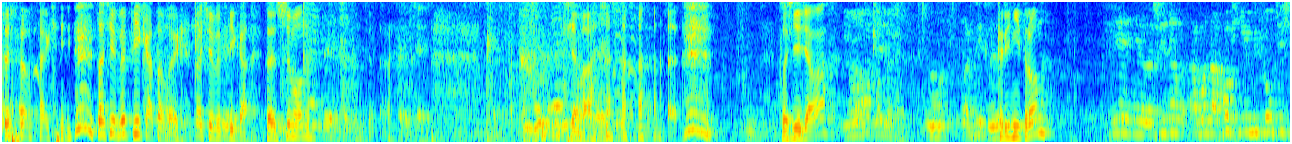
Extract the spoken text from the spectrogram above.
Cześć, chłopaki. To się wypika, Tomek. To się wypika. To jest Szymon. Siema. Coś nie działa? No, no, jak zwykle. Trinitron? Nie, nie, raczej na, albo na hoś nie umiesz.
